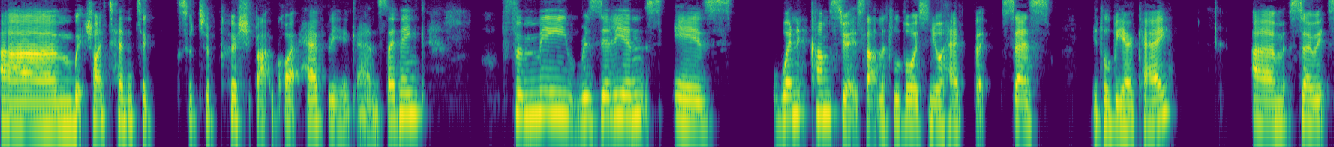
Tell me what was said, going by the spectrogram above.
um, which I tend to sort of push back quite heavily against. I think for me, resilience is when it comes to it, it's that little voice in your head that says, it'll be okay. Um, so it's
